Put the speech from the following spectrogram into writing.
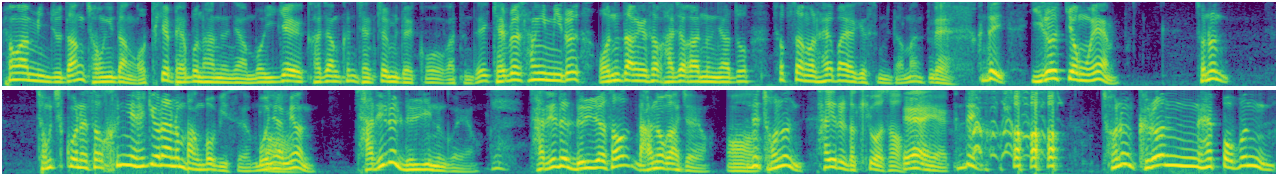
평화민주당, 정의당 어떻게 배분하느냐 뭐 이게 가장 큰 쟁점이 될 것 같은데 개별 상임위를 어느 당에서 가져가느냐도 협상을 해봐야겠습니다만. 네. 근데 이럴 경우에 저는 정치권에서 흔히 해결하는 방법이 있어요. 뭐냐면 어. 자리를 늘리는 거예요. 네. 자리를 늘려서 나눠 가져요. 어. 근데 저는 파일을 더 키워서 예, 예. 근데 저는 그런 해법은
